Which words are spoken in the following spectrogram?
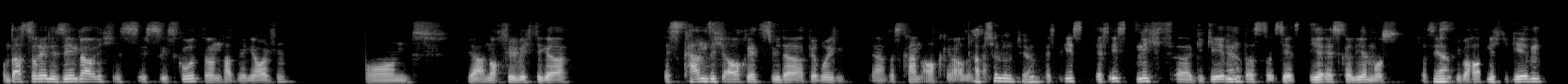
Und das zu realisieren, glaube ich, ist, ist, ist gut und hat mir geholfen. Und ja, noch viel wichtiger, es kann sich auch jetzt wieder beruhigen. Ja, das kann auch genauso Absolut, sein. ja. Es ist, es ist nicht äh, gegeben, ja. dass das jetzt hier eskalieren muss. Das ja. ist überhaupt nicht gegeben.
